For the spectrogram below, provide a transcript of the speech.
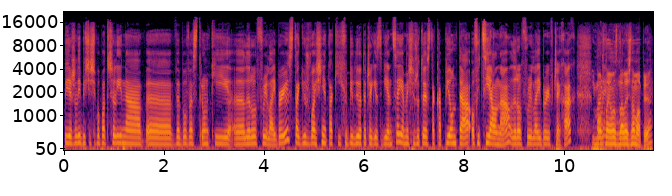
jeżeli byście się popatrzyli na e, webowe stronki e, Little Free Libraries, tak już właśnie takich biblioteczek jest więcej. Ja myślę, że to jest taka piąta oficjalna Little Free Library w Czechach. I Parę- można ją znaleźć na mapie.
